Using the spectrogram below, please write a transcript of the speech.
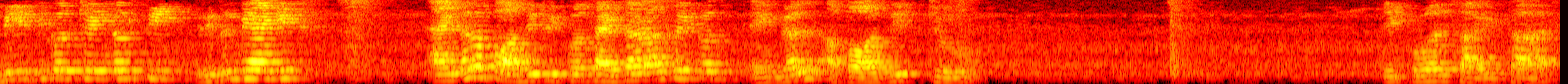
B is equals to angle C reason behind it angle opposite equal sides are also equal angle opposite to equal sides are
